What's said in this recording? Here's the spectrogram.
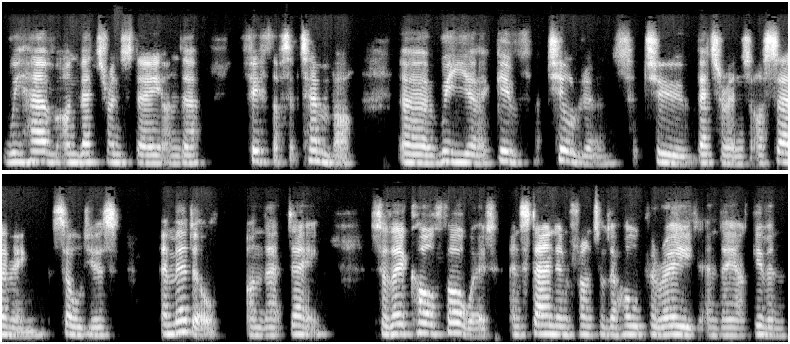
we have on Veterans Day on the 5th of September, uh, we uh, give children to veterans or serving soldiers a medal on that day. So they call forward and stand in front of the whole parade and they are given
